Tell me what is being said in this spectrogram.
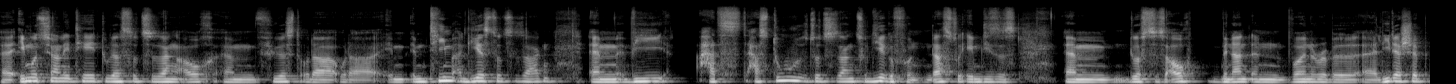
äh, Emotionalität du das sozusagen auch ähm, führst oder, oder im, im Team agierst sozusagen. Ähm, wie hast, hast du sozusagen zu dir gefunden, dass du eben dieses, ähm, du hast es auch benannt in Vulnerable äh, Leadership,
